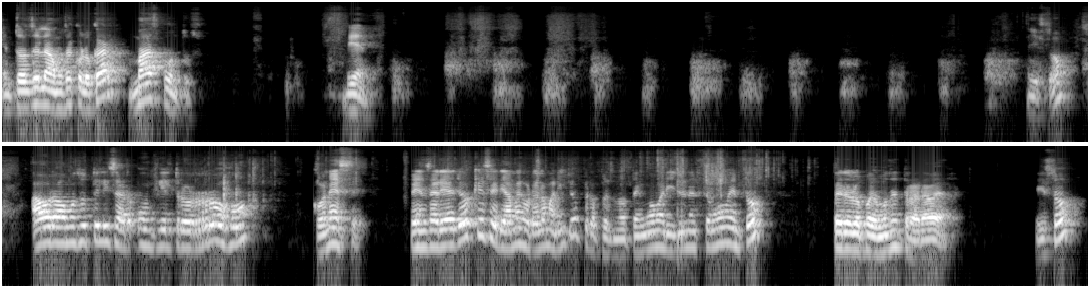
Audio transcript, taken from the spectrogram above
entonces le vamos a colocar más puntos. Bien. Listo. Ahora vamos a utilizar un filtro rojo con este. Pensaría yo que sería mejor el amarillo, pero pues no tengo amarillo en este momento, pero lo podemos entrar a ver. ¿Listo?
